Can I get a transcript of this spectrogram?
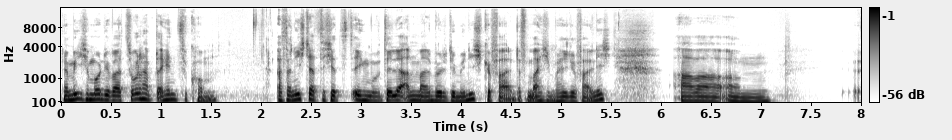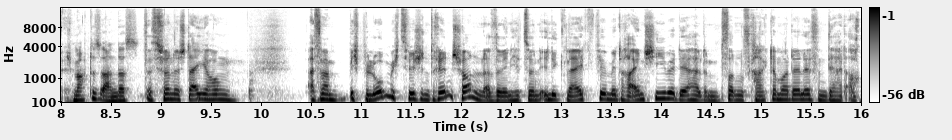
damit ich Motivation habe, dahin zu kommen. Also nicht, dass ich jetzt irgendwo Modelle anmalen würde, die mir nicht gefallen. Das mache ich im Regelfall nicht. Aber ähm, ich mache das anders. Das ist schon eine Steigerung. Also man, ich belobe mich zwischendrin schon. Also wenn ich jetzt so einen Illig Nightfear mit reinschiebe, der halt ein besonderes Charaktermodell ist und der halt auch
